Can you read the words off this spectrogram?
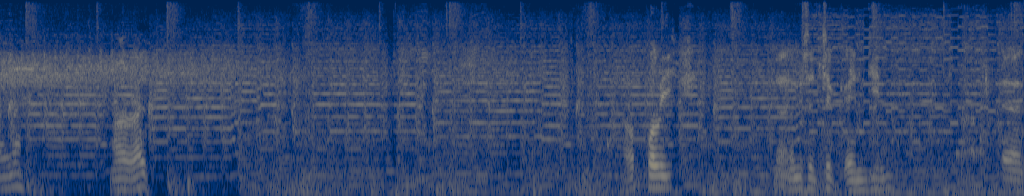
Ayan. Alright. Hopefully. Na naman sa check engine. Ayan.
